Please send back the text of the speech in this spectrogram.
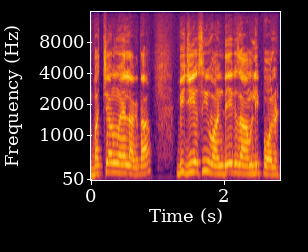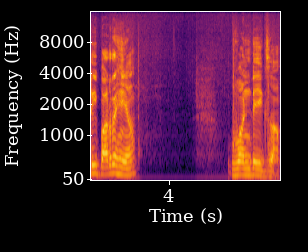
ਬੱਚਿਆਂ ਨੂੰ ਐ ਲੱਗਦਾ ਵੀ ਜੇ ਅਸੀਂ ਵਨ ਡੇ ਐਗਜ਼ਾਮ ਲਈ ਪੋਲਿਟੀ ਪੜ੍ਹ ਰਹੇ ਹਾਂ one day exam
